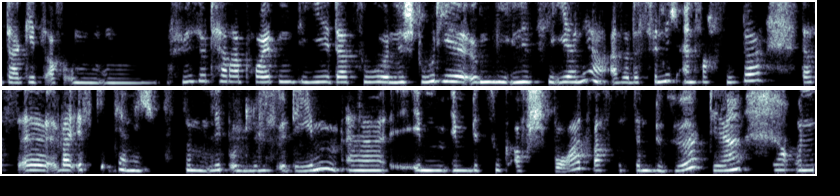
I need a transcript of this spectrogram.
da geht es auch um, um Physiotherapeuten, die dazu eine Studie irgendwie initiieren. Ja, also das finde ich einfach super, dass, äh, weil es gibt ja nichts zum Lip- und Lymphödem äh, im, im Bezug auf Sport, was das denn bewirkt, ja. ja. Und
